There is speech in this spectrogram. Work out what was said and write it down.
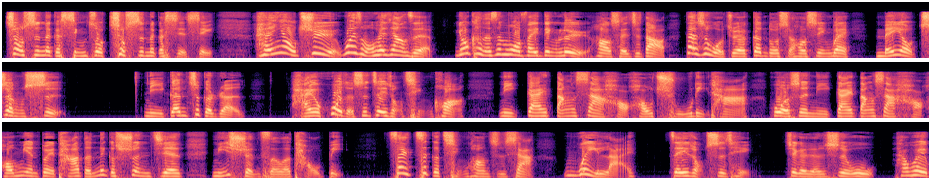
就是那个星座，就是那个血型，很有趣。为什么会这样子？有可能是墨菲定律，好，谁知道？但是我觉得更多时候是因为没有正视你跟这个人，还有或者是这种情况，你该当下好好处理他，或者是你该当下好好面对他的那个瞬间，你选择了逃避。在这个情况之下，未来。这一种事情，这个人事物，他会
